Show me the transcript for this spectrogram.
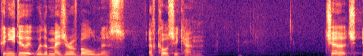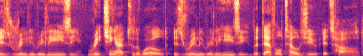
Can you do it with a measure of boldness? Of course you can. Church is really, really easy. Reaching out to the world is really, really easy. The devil tells you it's hard.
